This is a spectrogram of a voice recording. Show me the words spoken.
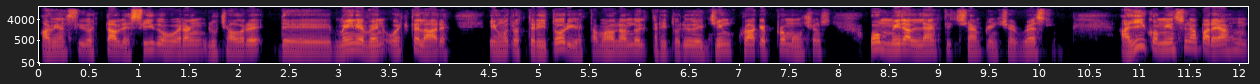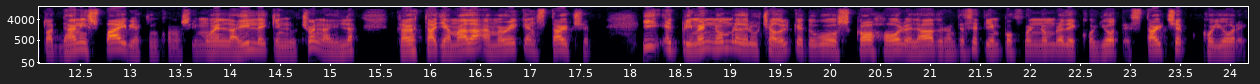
habían sido establecidos o eran luchadores de main event o estelares en otros territorios. Estamos hablando del territorio de Jim Crockett Promotions o Mid Atlantic Championship Wrestling. Allí comienza una pareja junto a Danny Spivey, a quien conocimos en la isla y quien luchó en la isla. Claro, está llamada American Starship. Y el primer nombre de luchador que tuvo Scott Hall ¿verdad? durante ese tiempo fue el nombre de Coyote, Starship Coyote.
